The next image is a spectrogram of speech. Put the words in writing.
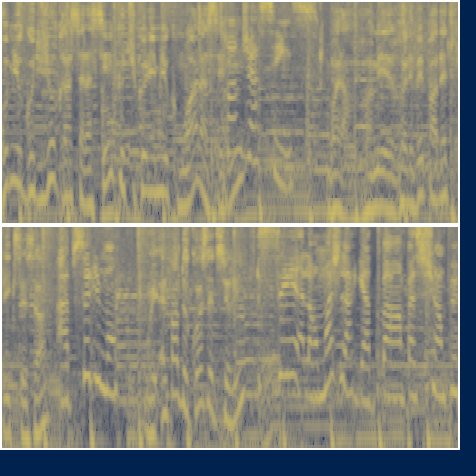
remis au goût du jour grâce à la série que tu connais mieux que moi, la série. Stranger Things. Voilà, remis- relevée par Netflix, c'est ça? Absolument. Oui, elle parle de quoi cette série? C'est alors moi je la regarde pas hein, parce que je suis un peu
